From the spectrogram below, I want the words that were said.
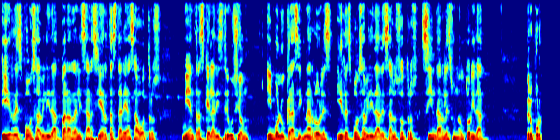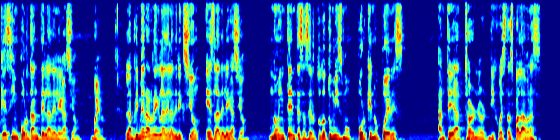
y responsabilidad para realizar ciertas tareas a otros, mientras que la distribución involucra asignar roles y responsabilidades a los otros sin darles una autoridad. Pero ¿por qué es importante la delegación? Bueno, la primera regla de la dirección es la delegación. No intentes hacer todo tú mismo porque no puedes. Antea Turner dijo estas palabras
